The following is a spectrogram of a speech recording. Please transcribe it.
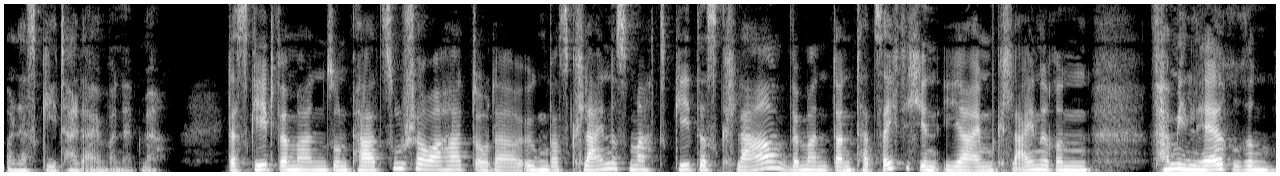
Und das geht halt einfach nicht mehr. Das geht, wenn man so ein paar Zuschauer hat oder irgendwas Kleines macht, geht das klar. Wenn man dann tatsächlich in eher einem kleineren, familiäreren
